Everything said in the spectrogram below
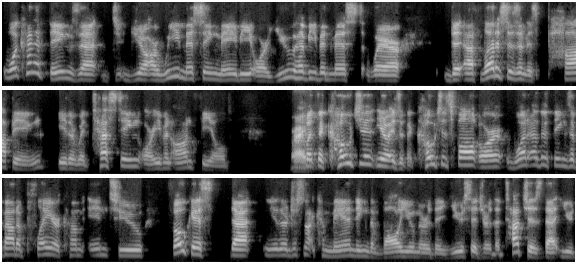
what kind of things that you know are we missing maybe or you have even missed where the athleticism is popping either with testing or even on field Right. But the coaches, you know, is it the coach's fault or what other things about a player come into focus that you know, they're just not commanding the volume or the usage or the touches that you'd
